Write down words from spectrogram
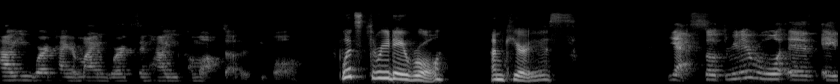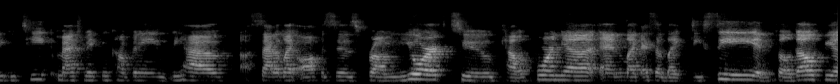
how you work, how your mind works, and how you come off to other people. What's three day rule? I'm curious. Yes. So Three Day Rule is a boutique matchmaking company. We have uh, satellite offices from New York to California, and like I said, like DC and Philadelphia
